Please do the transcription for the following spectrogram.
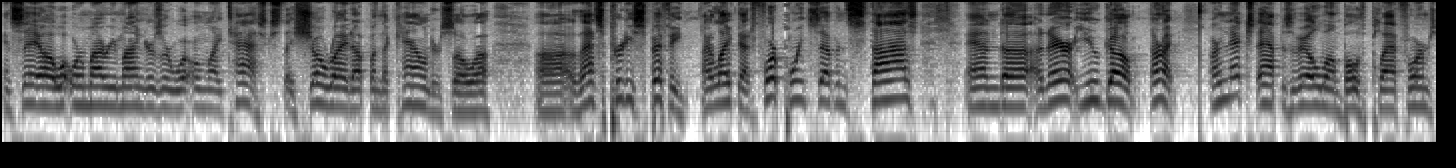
and say, oh, what were my reminders or what were my tasks? They show right up on the calendar. So uh, Uh, that's pretty spiffy. I like that. 4.7 stars, and uh, there you go. All right. Our next app is available on both platforms.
